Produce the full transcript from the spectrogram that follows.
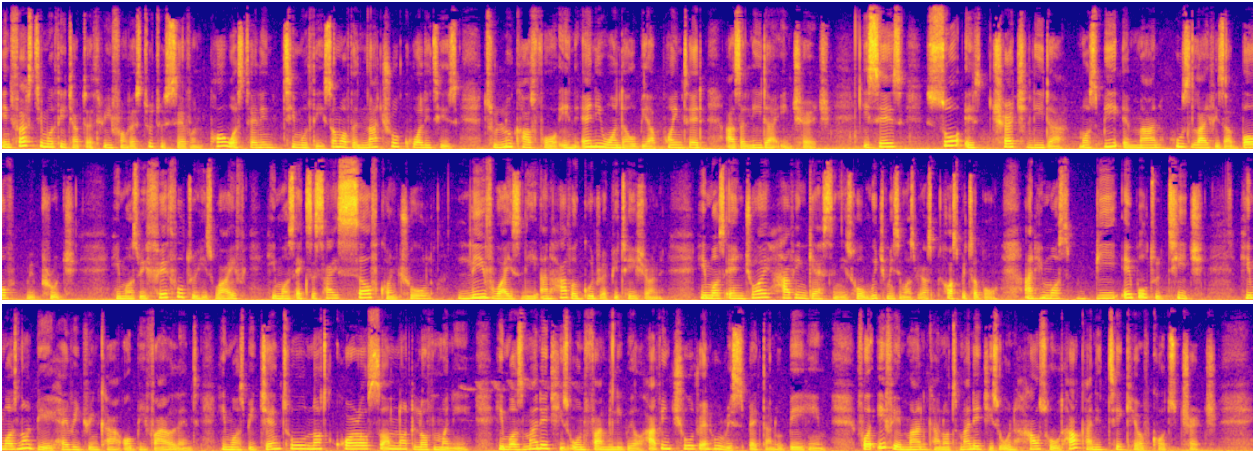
In 1 Timothy chapter 3 from verse 2 to 7, Paul was telling Timothy some of the natural qualities to look out for in anyone that will be appointed as a leader in church. He says, So a church leader must be a man whose life is above reproach. He must be faithful to his wife, he must exercise self control, live wisely, and have a good reputation. He must enjoy having guests in his home, which means he must be hospitable, and he must be able to teach. He must not be a heavy drinker or be violent. He must be gentle, not quarrelsome, not love money. He must manage his own family well, having children who respect and obey him. For if a man cannot manage his own household, how can he take care of God's church?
